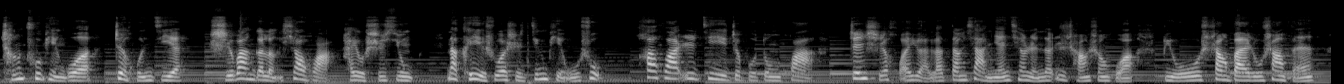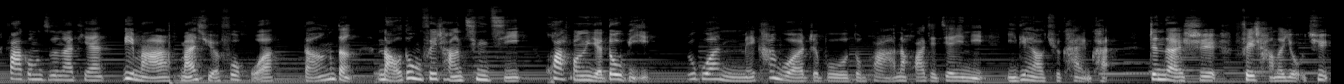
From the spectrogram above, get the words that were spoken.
曾出品过《镇魂街》《十万个冷笑话》，还有《师兄》，那可以说是精品无数。《汉化日记》这部动画。真实还原了当下年轻人的日常生活，比如上班如上坟，发工资那天立马满血复活等等，脑洞非常清奇，画风也逗比。如果你没看过这部动画，那花姐建议你一定要去看一看，真的是非常的有趣。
